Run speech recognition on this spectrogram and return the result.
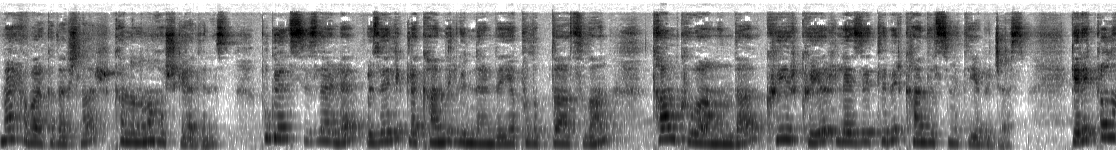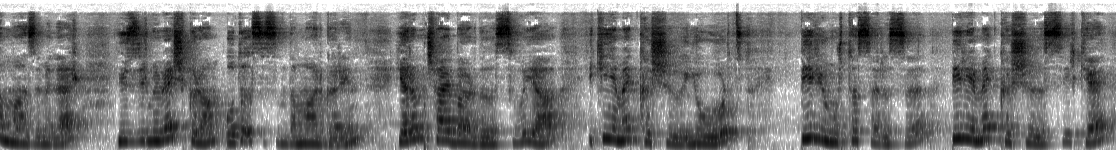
Merhaba arkadaşlar, kanalıma hoş geldiniz. Bugün sizlerle özellikle kandil günlerinde yapılıp dağıtılan tam kıvamında kıyır kıyır lezzetli bir kandil simiti yapacağız. Gerekli olan malzemeler 125 gram oda ısısında margarin, yarım çay bardağı sıvı yağ, 2 yemek kaşığı yoğurt, 1 yumurta sarısı, 1 yemek kaşığı sirke,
